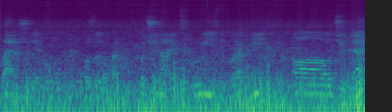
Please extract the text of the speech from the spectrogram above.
перше, якому, можливо, так починаються круїзні кораблі, чіпляє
